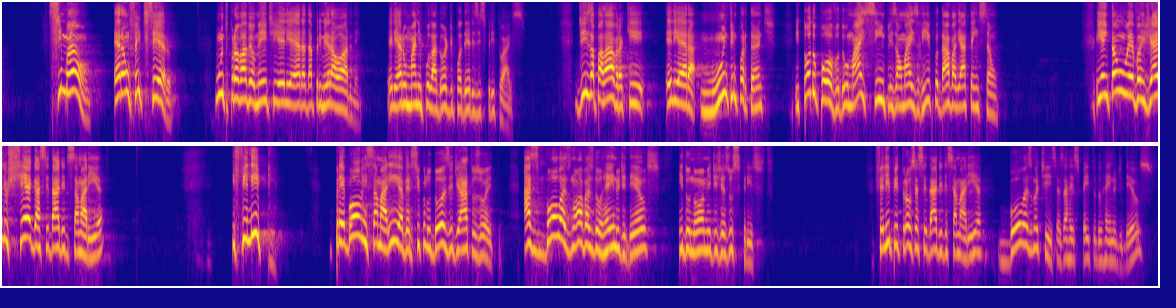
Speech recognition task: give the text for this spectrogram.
Simão era um feiticeiro. Muito provavelmente ele era da primeira ordem. Ele era um manipulador de poderes espirituais. Diz a palavra que ele era muito importante e todo o povo, do mais simples ao mais rico, dava-lhe atenção. E então o evangelho chega à cidade de Samaria. E Filipe pregou em Samaria, versículo 12 de Atos 8, as boas novas do reino de Deus e do nome de Jesus Cristo. Felipe trouxe à cidade de Samaria boas notícias a respeito do reino de Deus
